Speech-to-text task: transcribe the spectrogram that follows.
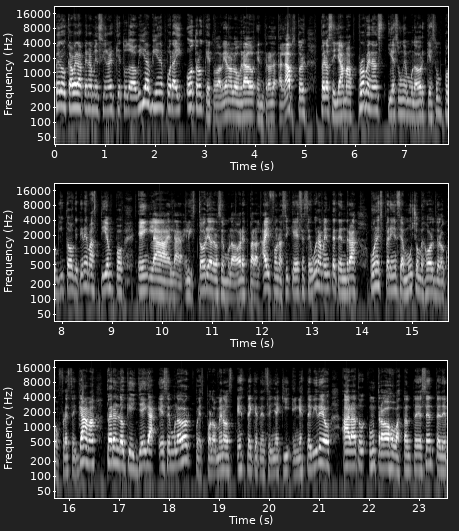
Pero cabe la pena mencionar que todavía viene por ahí otro que todavía no ha logrado entrar al App Store, pero se llama Provenance y es un emulador que es un poquito, que tiene más tiempo en la, historia de los emuladores para el iPhone, así que ese seguramente tendrá una experiencia mucho mejor de lo que ofrece Gamma, pero en lo que llega ese emulador, pues por lo menos este que te enseñé aquí en este video, hará un trabajo bastante decente de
